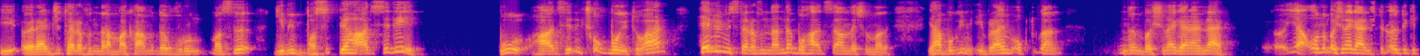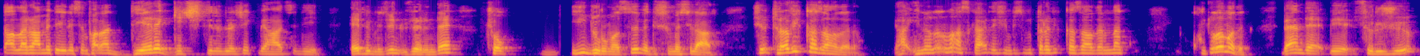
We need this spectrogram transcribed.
bir öğrenci tarafından makamında vurulması gibi basit bir hadise değil. Bu hadisenin çok boyutu var. Hepimiz tarafından da bu hadise anlaşılmalı. Ya bugün İbrahim Oktugan'ın başına gelenler ya onun başına gelmiştir öldü gitti Allah rahmet eylesin falan diyerek geçiştirilecek bir hadise değil. Hepimizin üzerinde çok iyi durması ve düşünmesi lazım. Şimdi trafik kazaları. Ya inanılmaz kardeşim biz bu trafik kazalarından kurtulamadık. Ben de bir sürücüyüm.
